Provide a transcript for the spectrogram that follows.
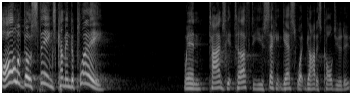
All of those things come into play. When times get tough, do you second guess what God has called you to do?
